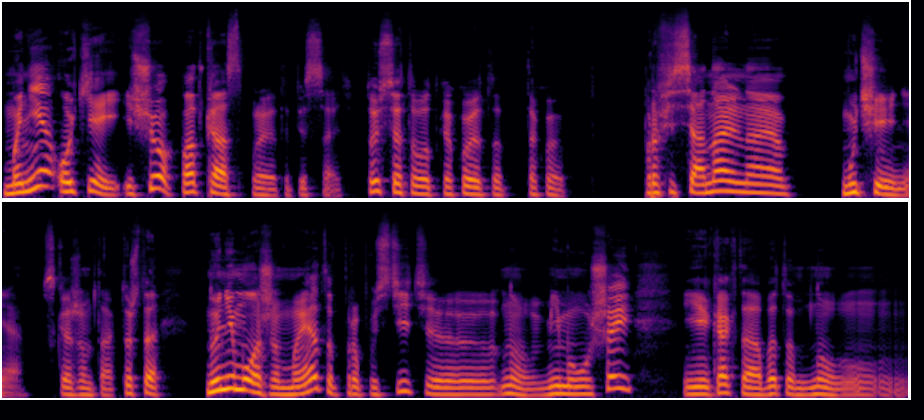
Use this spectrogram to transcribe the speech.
мне окей, еще подкаст про это писать. То есть это вот какое-то такое профессиональное мучение, скажем так. То, что, ну, не можем мы это пропустить, э, ну, мимо ушей и как-то об этом, ну,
